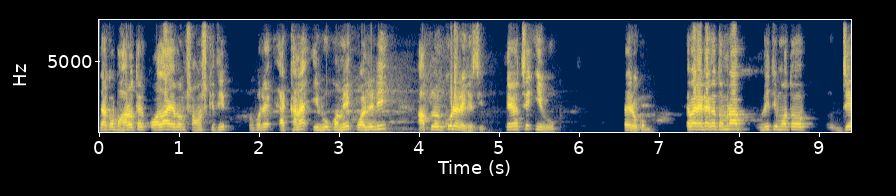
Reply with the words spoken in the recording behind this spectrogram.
দেখো ভারতের কলা এবং সংস্কৃতির উপরে একখানা ইবুক আমি অলরেডি আপলোড করে রেখেছি। এই হচ্ছে ইবুক এরকম। এবার এটাকে তোমরা রীতিমতো যে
